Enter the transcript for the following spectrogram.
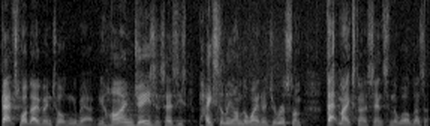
That's what they've been talking about. Behind Jesus as he's pacily on the way to Jerusalem. That makes no sense in the world, does it?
